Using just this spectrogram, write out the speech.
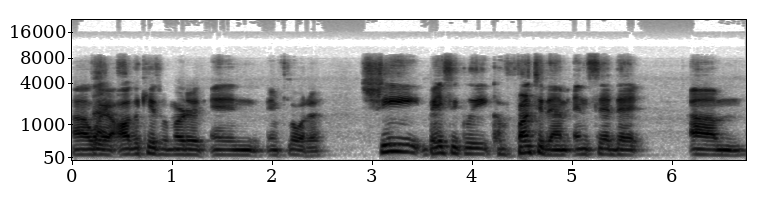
uh, where all the kids were murdered in in Florida, she basically confronted them and said that um,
